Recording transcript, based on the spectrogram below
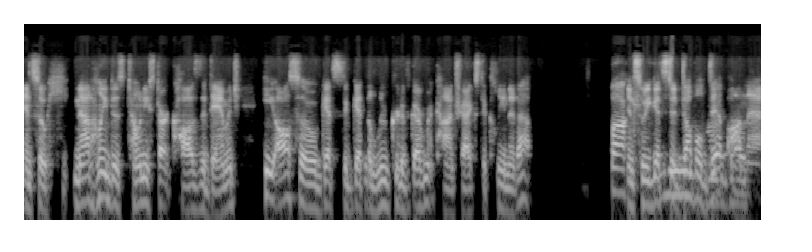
and so he, not only does Tony Stark cause the damage, he also gets to get the lucrative government contracts to clean it up, Fuck. and so he gets to double dip on that.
